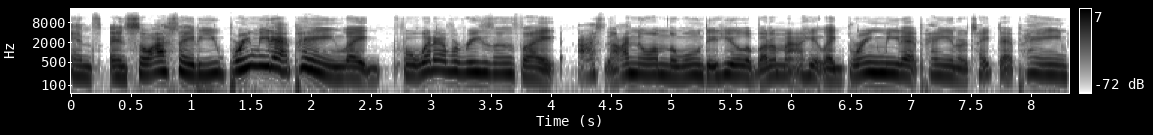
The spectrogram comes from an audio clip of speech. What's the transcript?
And and so I say to you, bring me that pain. Like for whatever reasons, like I, I know I'm the wounded healer, but I'm out here. Like bring me that pain, or take that pain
